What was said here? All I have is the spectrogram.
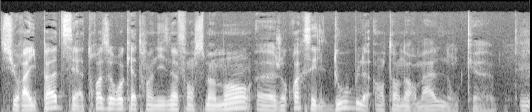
sur iPad, c'est à 3,99€ en ce moment. Euh, je crois que c'est le double en temps normal, donc euh, ont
